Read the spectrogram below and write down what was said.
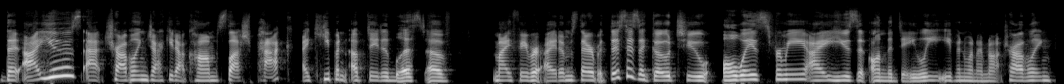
that I use at travelingjackie.com slash pack. I keep an updated list of my favorite items there, but this is a go-to always for me. I use it on the daily, even when I'm not traveling.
